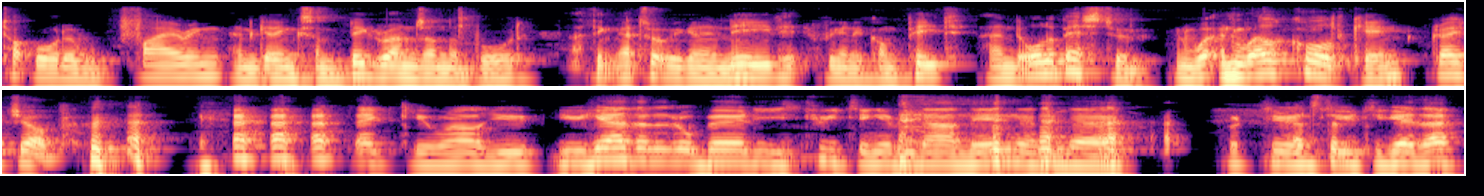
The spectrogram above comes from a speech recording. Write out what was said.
top order firing and getting some big runs on the board. I think that's what we're going to need if we're going to compete. And all the best to him. And, w- and well called, Ken. Great job. Thank you. Well, you, you hear the little birdies tweeting every now and then and uh, put two and two together.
